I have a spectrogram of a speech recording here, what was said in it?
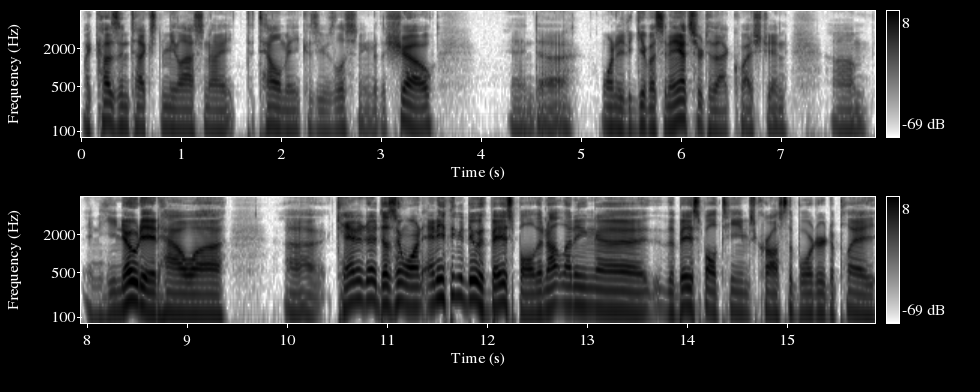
My cousin texted me last night to tell me because he was listening to the show and uh, wanted to give us an answer to that question. Um, and he noted how uh, uh, Canada doesn't want anything to do with baseball. They're not letting uh, the baseball teams cross the border to play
